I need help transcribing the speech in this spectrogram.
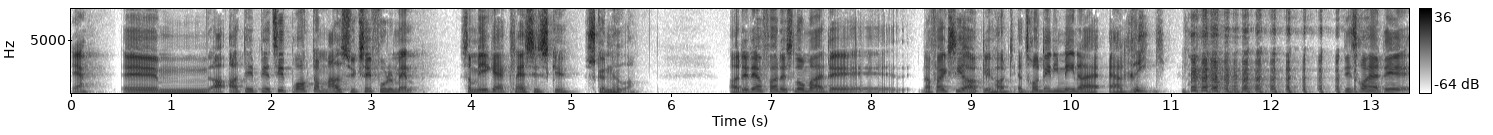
Ja. Øhm, og, og det bliver tit brugt om meget succesfulde mænd, som ikke er klassiske skønheder. Og det er derfor, det slår mig, at øh, når folk siger ugly hot, jeg tror, det de mener er, er rig. det tror jeg, det,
